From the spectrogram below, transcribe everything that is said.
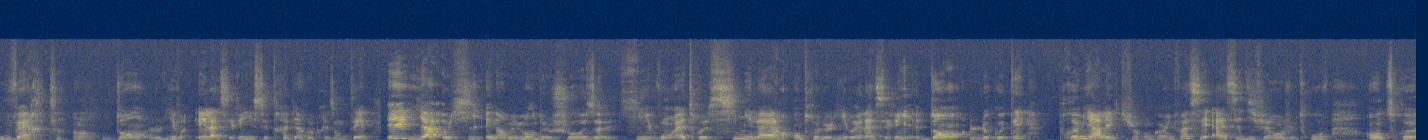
ouverte hein, dans le livre et la série, c'est très bien représenté. Et il y a aussi énormément de choses qui vont être similaires entre le livre et la série dans le côté première lecture. Encore une fois, c'est assez différent, je trouve, entre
